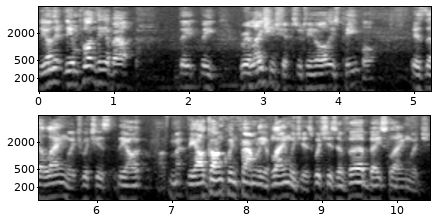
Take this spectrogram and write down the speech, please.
The other the important thing about the the relationships between all these people is their language, which is the the Algonquin family of languages, which is a verb-based language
